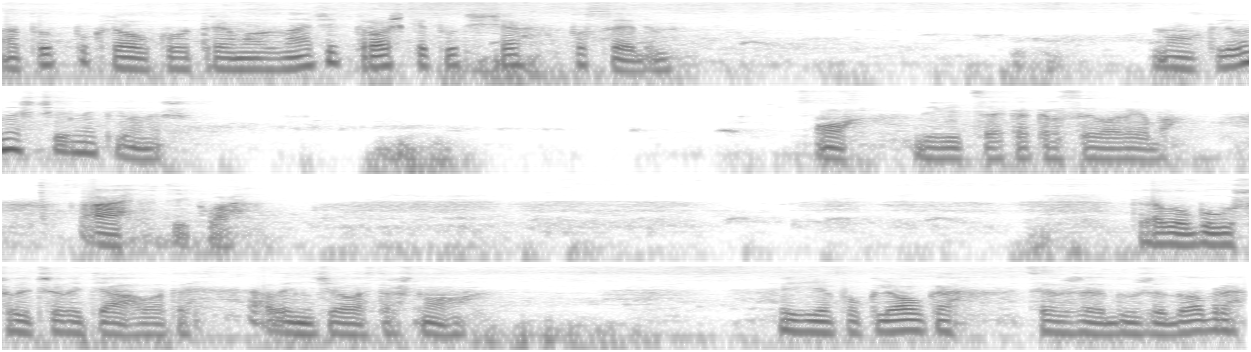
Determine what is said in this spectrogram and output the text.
а тут покльовку отримав, значить трошки тут ще посидим. Ну, клюнеш чи не клюнеш? О, дивіться, яка красива риба. Ай, втікла. Треба було швидше витягувати, але нічого страшного. Є покльовка, це вже дуже добре.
